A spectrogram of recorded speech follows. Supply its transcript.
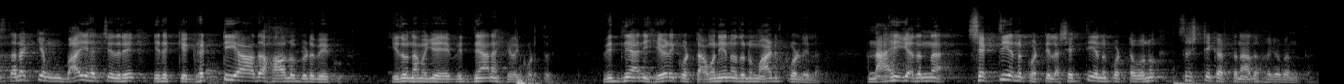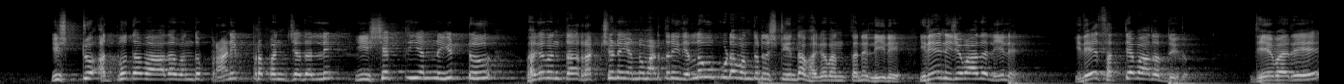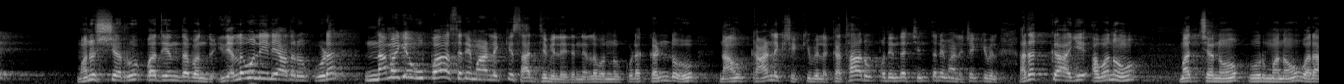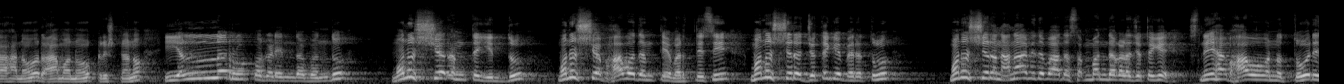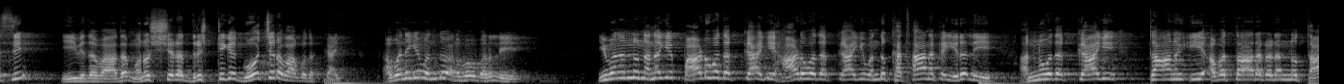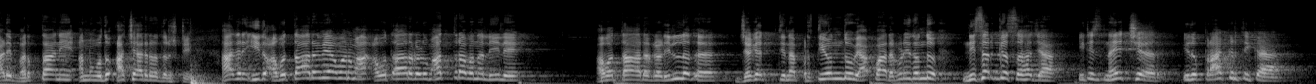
ಸ್ತನಕ್ಕೆ ಬಾಯಿ ಹಚ್ಚಿದರೆ ಇದಕ್ಕೆ ಗಟ್ಟಿಯಾದ ಹಾಲು ಬಿಡಬೇಕು. ಇದು ನಮಗೆ ವಿಜ್ಞಾನ ಹೇಳಿಕೊಡ್ತದೆ. ವಿಜ್ಞಾನಿ ಹೇಳಿಕೊಟ್ಟ, ಅವನೇನು ಅದನ್ನು ಮಾಡಿಕೊಳ್ಳಿಲ್ಲ. ನಾಯಿಗೆ ಅದನ್ನು ಶಕ್ತಿಯನ್ನು ಕೊಟ್ಟಿಲ್ಲ. ಶಕ್ತಿಯನ್ನು ಕೊಟ್ಟವನು ಸೃಷ್ಟಿಕರ್ತನಾದ ಭಗವಂತ. ಇಷ್ಟು ಅದ್ಭುತವಾದ ಒಂದು ಪ್ರಾಣಿ ಪ್ರಪಂಚದಲ್ಲಿ ಈ ಶಕ್ತಿಯನ್ನು ಇಟ್ಟು ಭಗವಂತ ರಕ್ಷಣೆಯನ್ನು ಮಾಡ್ತಾನೆ. ಇದೆಲ್ಲವೂ ಕೂಡ ಒಂದು ದೃಷ್ಟಿಯಿಂದ ಭಗವಂತನ ಲೀಲೆ. ಇದೇ ನಿಜವಾದ ಲೀಲೆ. ಇದೇ ಸತ್ಯವಾದದ್ದು ಇದು. ದೇವರೇ, ಮನುಷ್ಯ ರೂಪದಿಂದ ಬಂದು, ಇದೆಲ್ಲವೂ ಲೀಲೆ ಆದರೂ ಕೂಡ ನಮಗೆ ಉಪಾಸನೆ ಮಾಡಲಿಕ್ಕೆ ಸಾಧ್ಯವಿಲ್ಲ. ಇದನ್ನೆಲ್ಲವನ್ನು ಕೂಡ ಕಂಡು ನಾವು ಕಾಣಲಿಕ್ಕೆ ಶಕ್ಯವಿಲ್ಲ ಕಥಾರೂಪದಿಂದ ಚಿಂತನೆ ಮಾಡಲಿಕ್ಕೆ ಶಕ್ಯವಿಲ್ಲ ಅದಕ್ಕಾಗಿ ಅವನು ಮಚ್ಚನೋ, ಕೂರ್ಮನೋ, ವರಾಹನೋ, ರಾಮನೋ, ಕೃಷ್ಣನೋ, ಈ ಎಲ್ಲ ರೂಪಗಳಿಂದ ಬಂದು ಮನುಷ್ಯರಂತೆ ಇದ್ದು, ಮನುಷ್ಯ ಭಾವದಂತೆ ವರ್ತಿಸಿ, ಮನುಷ್ಯರ ಜೊತೆಗೆ ಬೆರೆತು, ಮನುಷ್ಯರ ನಾನಾ ವಿಧವಾದ ಸಂಬಂಧಗಳ ಜೊತೆಗೆ ಸ್ನೇಹ ಭಾವವನ್ನು ತೋರಿಸಿ ಈ ವಿಧವಾದ ಮನುಷ್ಯರ ದೃಷ್ಟಿಗೆ ಗೋಚರವಾಗುವುದಕ್ಕಾಗಿ. ಅವನಿಗೆ ಒಂದು ಅನುಭವ ಬರಲಿ. ಇವನನ್ನು ನನಗೆ ಪಾಡುವುದಕ್ಕಾಗಿ, ಹಾಡುವುದಕ್ಕಾಗಿ ಒಂದು ಕಥಾನಕ ಇರಲಿ. ಅನ್ನುವುದಕ್ಕಾಗಿ ತಾನು ಈ ಅವತಾರಗಳನ್ನು ತಾಳಿ ಬರ್ತಾನೆ ಅನ್ನುವುದು ಆಚಾರ್ಯರ ದೃಷ್ಟಿ. ಆದರೆ ಇದು ಅವತಾರವೇ ಅವನ ಅವತಾರಗಳು ಮಾತ್ರ ಅವನ ಲೀಲೆ. ಅವತಾರಗಳಿಲ್ಲದ ಜಗತ್ತಿನ ಪ್ರತಿಯೊಂದು ವ್ಯಾಪಾರಗಳು, ಇದೊಂದು ನಿಸರ್ಗ ಸಹಜ. ಇಟ್ ಇಸ್ ನೇಚರ್ ಇದು ಪ್ರಾಕೃತಿಕ.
